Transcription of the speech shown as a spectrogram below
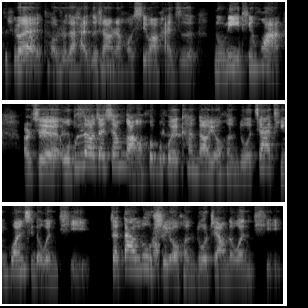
子对，投射在孩子上，然后希望孩子努力听话。而且我不知道在香港会不会看到有很多家庭关系的问题，在大陆是有很多这样的问题。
